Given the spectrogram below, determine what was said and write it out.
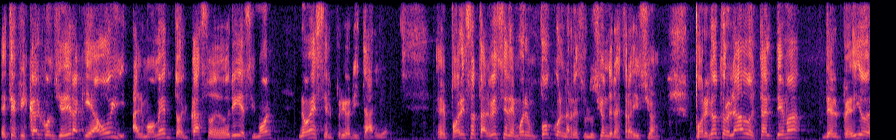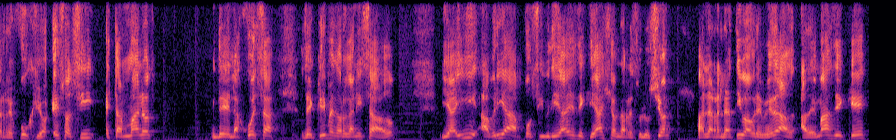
este fiscal considera que a hoy, al momento, el caso de Rodríguez Simón no es el prioritario. Eh, por eso tal vez se demore un poco en la resolución de la extradición. Por el otro lado está el tema del pedido de refugio. Eso sí está en manos de la jueza de crimen organizado y ahí habría posibilidades de que haya una resolución a la relativa brevedad, además de que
